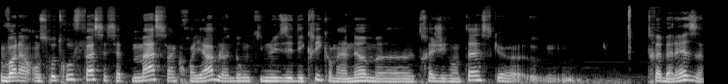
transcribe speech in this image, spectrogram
Voilà, on se retrouve face à cette masse incroyable, donc il nous est décrit comme un homme euh, très gigantesque, euh, très balèze,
